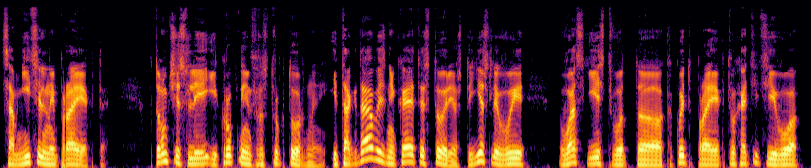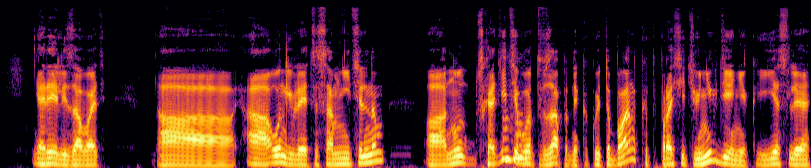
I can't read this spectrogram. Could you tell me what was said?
сомнительные проекты, в том числе и крупные инфраструктурные. И тогда возникает история, что если вы, у вас есть вот а, какой-то проект, вы хотите его реализовать, а, а он является сомнительным, а, ну, сходите угу. вот в западный какой-то банк и попросите у них денег, и если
